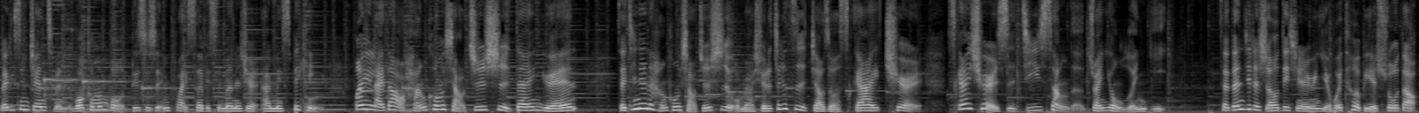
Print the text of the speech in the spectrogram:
Ladies and gentlemen, welcome on board. This is In-flight Service Manager Amy speaking. 欢迎来到航空小知识单元。在今天的航空小知识，我们要学的这个字叫做 Sky Chair。Sky Chair 是机上的专用轮椅。在登机的时候，地勤人员也会特别说到，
